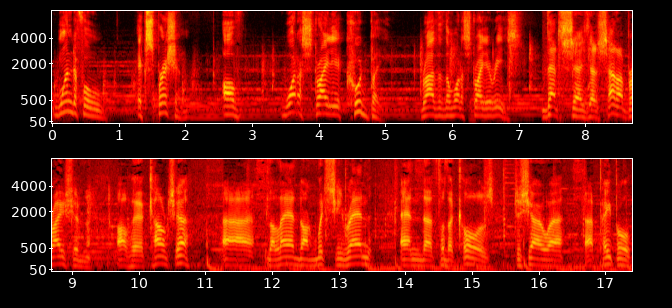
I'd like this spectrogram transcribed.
wonderful expression of what Australia could be rather than what Australia is. That's uh, a celebration of her culture, uh, the land on which she ran, and uh, for the cause to show uh, uh, people,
